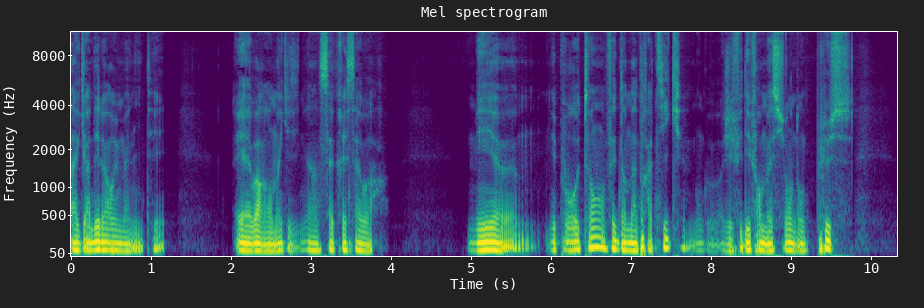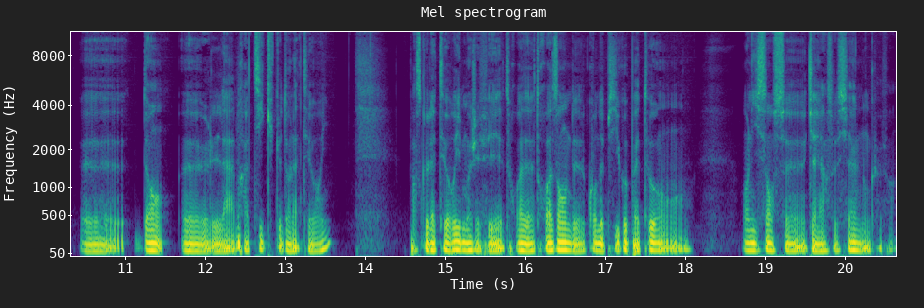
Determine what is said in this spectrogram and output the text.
à garder leur humanité et à avoir emmagasiné un sacré savoir. Mais, mais pour autant, en fait, dans ma pratique, euh, j'ai fait des formations donc plus euh, dans euh, la pratique que dans la théorie. Parce que la théorie, moi j'ai fait trois, trois ans de cours de psychopatho en, en licence carrière sociale. Donc, enfin,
